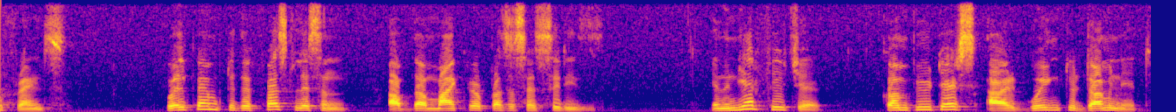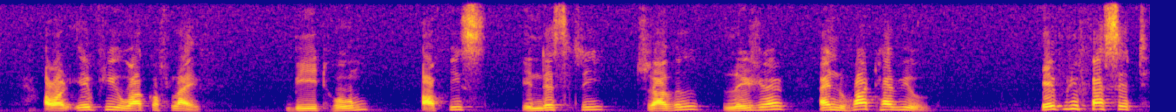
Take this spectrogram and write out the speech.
friends, welcome to the first lesson of the microprocessor series. In the near future, computers are going to dominate our every walk of life, be it home, office, industry, travel, leisure, and what have you. Every facet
